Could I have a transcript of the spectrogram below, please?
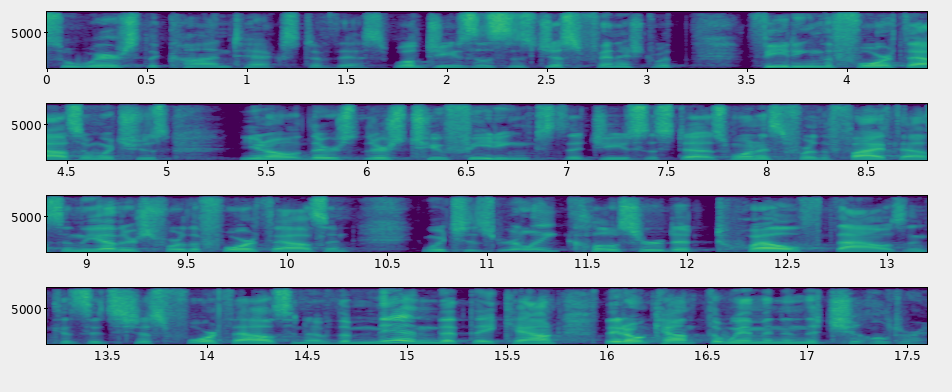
So, where's the context of this? Well, Jesus has just finished with feeding the 4,000, which is, you know, there's, there's two feedings that Jesus does. One is for the 5,000, the other is for the 4,000, which is really closer to 12,000 because it's just 4,000 of the men that they count. They don't count the women and the children.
